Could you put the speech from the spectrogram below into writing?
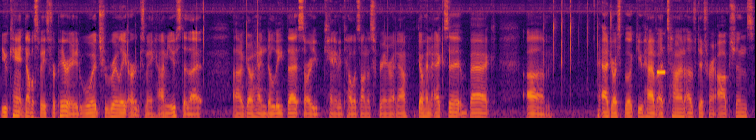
you can't double space for period, which really irks me. I'm used to that. Uh, go ahead and delete that. Sorry, you can't even tell what's on the screen right now. Go ahead and exit back. Um, address book. You have a ton of different options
